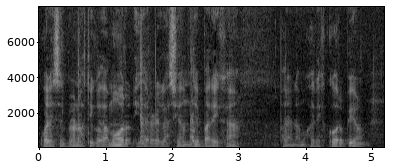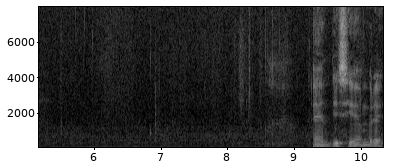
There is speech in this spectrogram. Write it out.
¿Cuál es el pronóstico de amor y de relación de pareja para la mujer Escorpio en diciembre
